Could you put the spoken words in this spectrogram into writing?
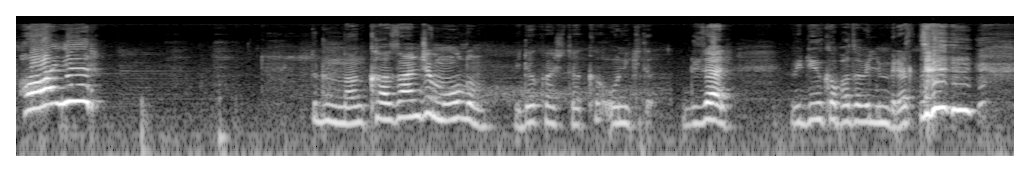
Hayır. Durun lan kazanacağım oğlum. Video kaç dakika? 12 dakika. Güzel. Videoyu kapatabilirim biraz.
